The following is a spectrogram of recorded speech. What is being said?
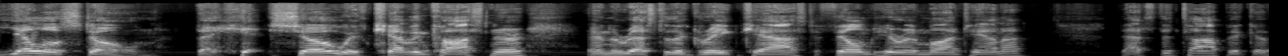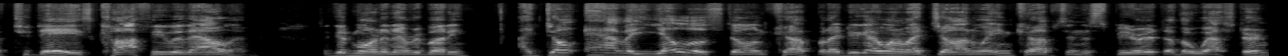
Yellowstone, the hit show with Kevin Costner and the rest of the great cast, filmed here in Montana. That's the topic of today's Coffee with Alain. So, good morning, everybody. I don't have a Yellowstone cup, but I do got one of my John Wayne cups in the spirit of the Western.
